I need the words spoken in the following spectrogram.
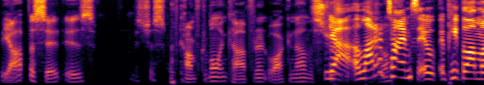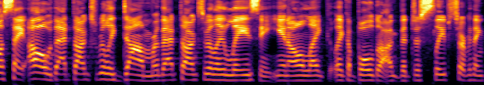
the opposite is it's just comfortable and confident walking down the street. Yeah, a lot you of times it, people almost say, "Oh, that dog's really dumb," or "That dog's really lazy." You know, like like a bulldog that just sleeps through everything.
